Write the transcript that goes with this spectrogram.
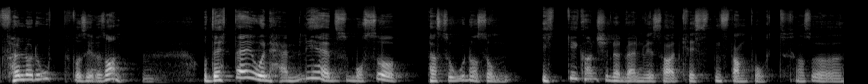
følger det opp, for å si det sånn. Mm. Og dette er jo en hemmelighet som også personer som ikke kanskje nødvendigvis har et kristent standpunkt. Altså,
